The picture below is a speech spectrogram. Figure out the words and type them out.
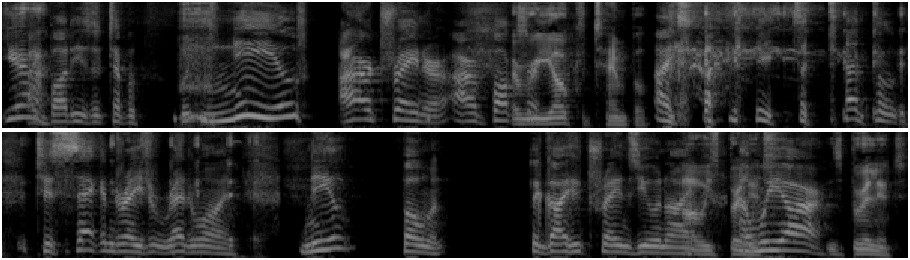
Yeah. my body is a temple. But Neil, our trainer, our boxer. a Rioja temple. Exactly. It's a temple to second rate red wine. Neil Bowman, the guy who trains you and I. Oh, he's brilliant. And we are, He's brilliant.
